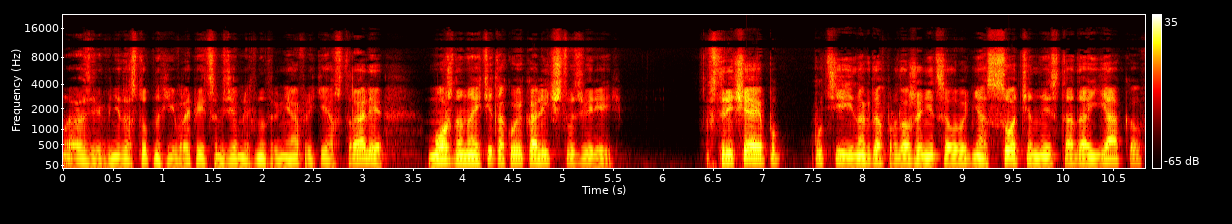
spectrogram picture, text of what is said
разве в недоступных европейцам землях внутренней Африки и Австралии, можно найти такое количество зверей. Встречая по пути, иногда в продолжении целого дня, сотенные стада яков,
